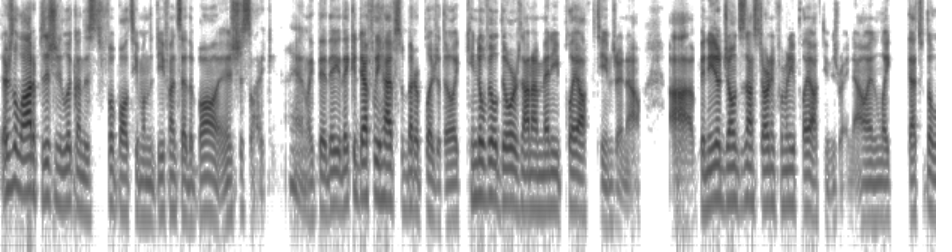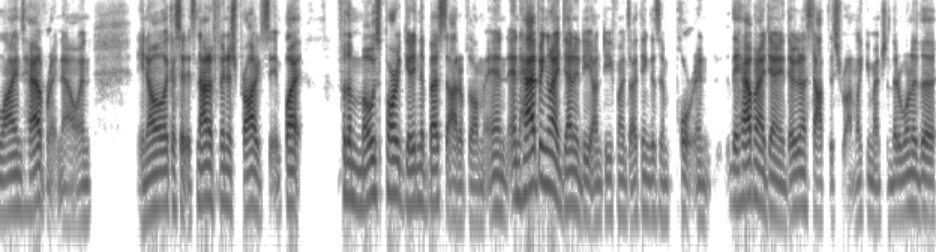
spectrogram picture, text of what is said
there's a lot of positions you look on this football team on the defense side of the ball, and it's just like, man, like they they, they could definitely have some better players out there. Like Kindle Vildor is not on many playoff teams right now. Uh, Benito Jones is not starting for many playoff teams right now, and like that's what the Lions have right now. And you know, like I said, it's not a finished product, but for the most part, getting the best out of them and and having an identity on defense, I think is important. They have an identity. They're going to stop this run, like you mentioned. They're one of the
